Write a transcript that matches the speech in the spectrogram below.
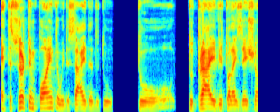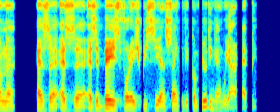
at a certain point we decided to, to, to try virtualization as a, as, a, as a base for HPC and scientific computing, and we are happy.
